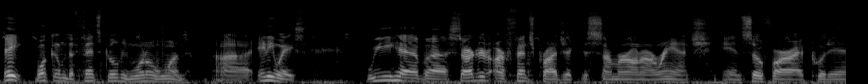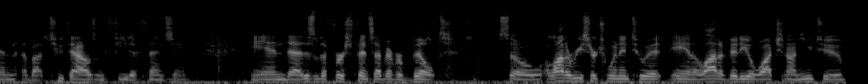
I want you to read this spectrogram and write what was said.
Hey, welcome to Fence Building 101. Uh, anyways, we have uh, started our fence project this summer on our ranch, and so far I've put in about 2,000 feet of fencing. And uh, this is the first fence I've ever built. So a lot of research went into it and a lot of video watching on YouTube.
